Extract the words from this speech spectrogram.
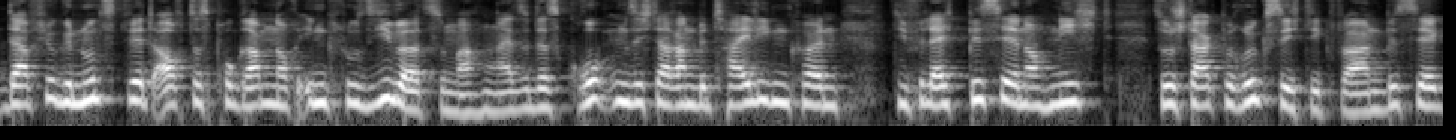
dafür genutzt wird, auch das Programm noch inklusiver zu machen. Also dass Gruppen sich daran beteiligen können, die vielleicht bisher noch nicht so stark berücksichtigt waren. Bisher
